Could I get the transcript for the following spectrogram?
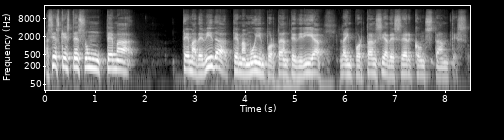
Así es que este es un tema, tema de vida, tema muy importante, diría, la importancia de ser constantes.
